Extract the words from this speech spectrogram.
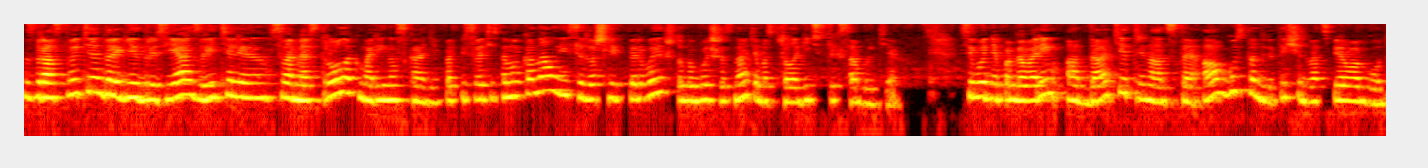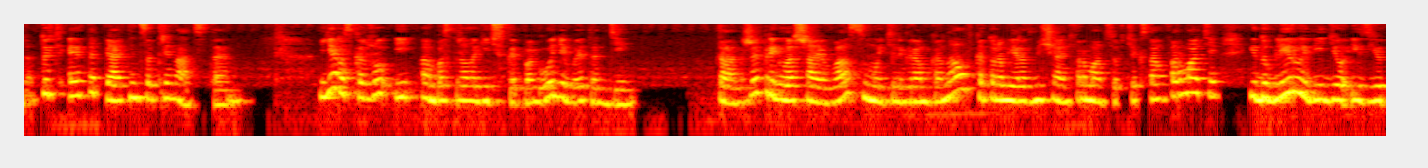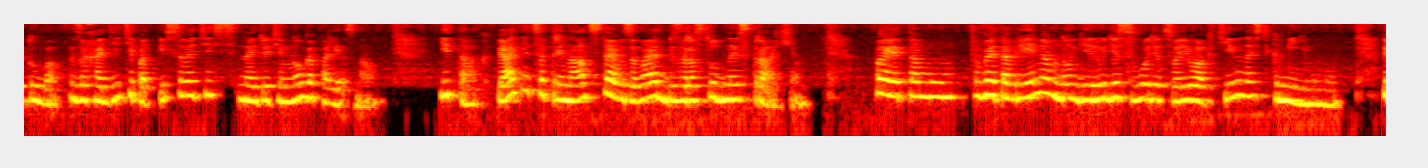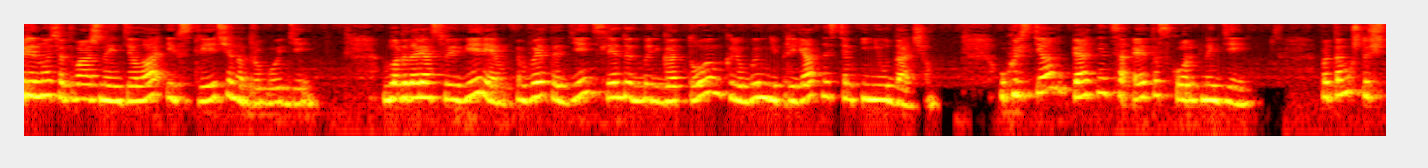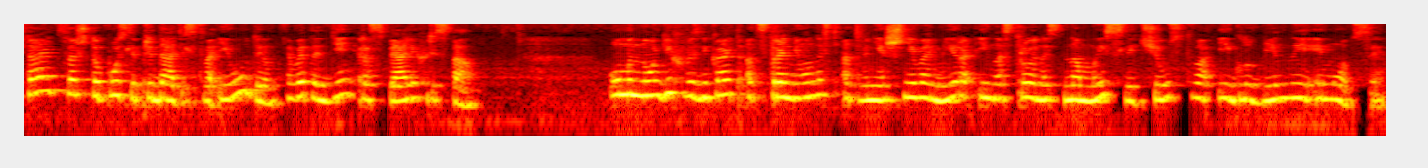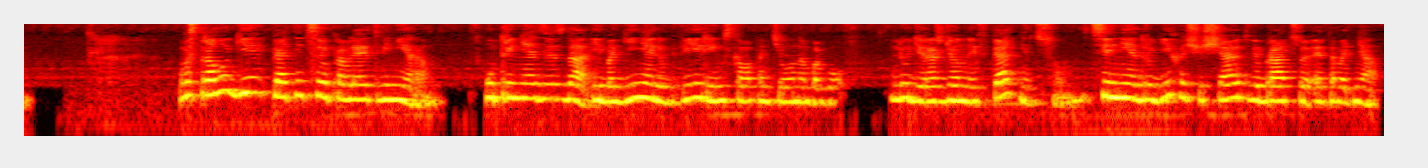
Здравствуйте, дорогие друзья, зрители! С вами астролог Марина Скади. Подписывайтесь на мой канал, если зашли впервые, чтобы больше знать об астрологических событиях. Сегодня поговорим о дате 13 августа 2021 года, то есть это пятница 13. Я расскажу и об астрологической погоде в этот день. Также приглашаю вас в мой телеграм-канал, в котором я размещаю информацию в текстовом формате и дублирую видео из YouTube. Заходите, подписывайтесь, найдете много полезного. Итак, пятница 13 вызывает безрассудные страхи. Поэтому в это время многие люди сводят свою активность к минимуму, переносят важные дела и встречи на другой день. Благодаря суевериям в этот день следует быть готовым к любым неприятностям и неудачам. У христиан пятница – это скорбный день, потому что считается, что после предательства Иуды в этот день распяли Христа. У многих возникает отстраненность от внешнего мира и настроенность на мысли, чувства и глубинные эмоции. В астрологии пятницей управляет Венера, утренняя звезда и богиня любви римского пантеона богов. Люди, рожденные в пятницу, сильнее других ощущают вибрацию этого дня.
